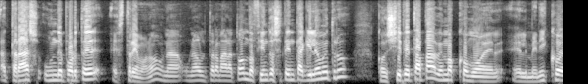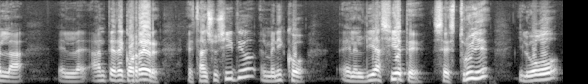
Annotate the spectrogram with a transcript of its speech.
atrás un deporte extremo, ¿no? una, ultramaratón, 270 kilómetros, con siete etapas, vemos como el, menisco antes de correr está en su sitio, el menisco en el día 7 se extruye y luego,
